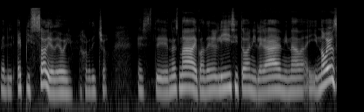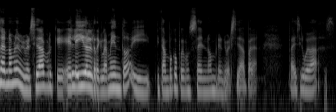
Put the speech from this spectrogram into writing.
el episodio de hoy, mejor dicho, este, no es nada de contenido ilícito, ni legal, ni nada. Y no voy a usar el nombre de universidad porque he leído el reglamento y, y tampoco podemos usar el nombre de universidad para, para decir huevadas.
